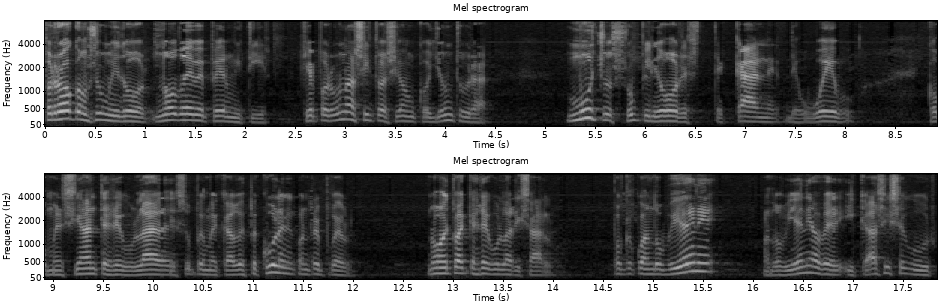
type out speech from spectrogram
Pro consumidor no debe permitir que por una situación coyuntural muchos suplidores de carne, de huevo, comerciantes regulares de supermercados especulen contra el pueblo No, esto hay que regularizarlo. Porque cuando viene, cuando viene a ver, y casi seguro,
